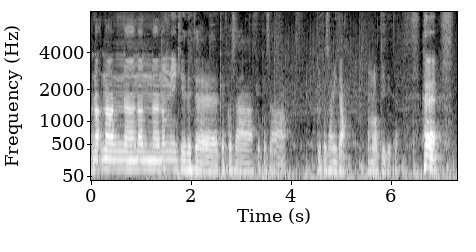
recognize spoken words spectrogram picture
no, no, no, non mi chiedete che cosa, che cosa, che cosa mi dà, non me lo chiedete.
